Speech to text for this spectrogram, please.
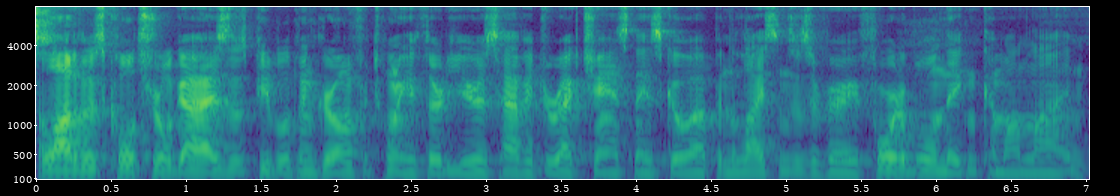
a lot of those cultural guys, those people who've been growing for 20 or 30 years, have a direct chance, and they just go up, and the licenses are very affordable, and they can come online.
